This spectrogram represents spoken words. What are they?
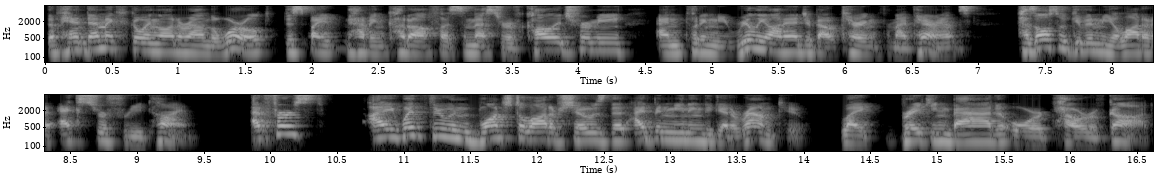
the pandemic going on around the world, despite having cut off a semester of college for me and putting me really on edge about caring for my parents, has also given me a lot of extra free time. At first, I went through and watched a lot of shows that I'd been meaning to get around to, like Breaking Bad or Tower of God.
